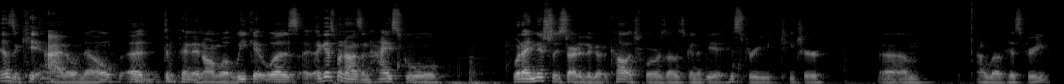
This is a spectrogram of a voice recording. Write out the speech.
as a kid, I don't know. Uh, depending on what week it was. I- I guess when I was in high school, what I initially started to go to college for was I was going to be a history teacher. Um, I love history.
